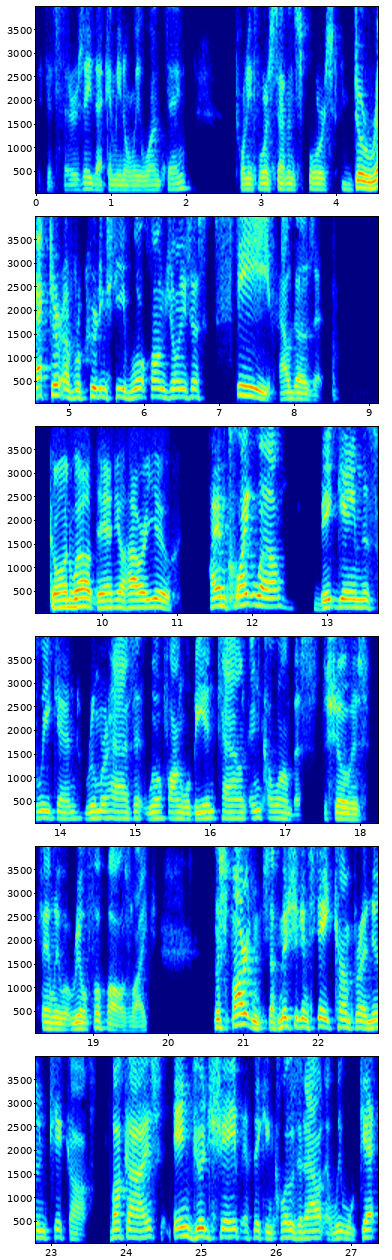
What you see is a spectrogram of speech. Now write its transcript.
If it's Thursday, that can mean only one thing. 24 7 Sports Director of Recruiting, Steve Wiltfong, joins us. Steve, how goes it? Going well, Daniel. How are you? I am quite well. Big game this weekend. Rumor has it Wiltfong will be in town in Columbus to show his family what real football is like. The Spartans of Michigan State come for a noon kickoff. Buckeyes in good shape if they can close it out, and we will get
